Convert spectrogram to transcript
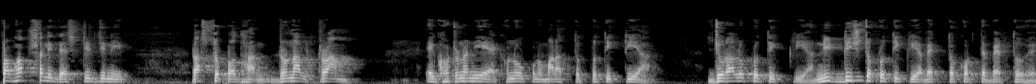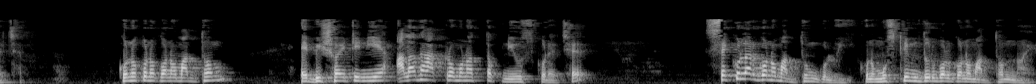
প্রভাবশালী দেশটির যিনি রাষ্ট্রপ্রধান ডোনাল্ড ট্রাম্প, এ ঘটনা নিয়ে এখনও কোনো মারাত্মক প্রতিক্রিয়া, জোরালো প্রতিক্রিয়া, নির্দিষ্ট প্রতিক্রিয়া ব্যক্ত করতে ব্যর্থ হয়েছে কোনো কোনো গণমাধ্যম এ বিষয়টি নিয়ে আলাদা আক্রমণাত্মক নিউজ করেছে। সেকুলার গণমাধ্যমগুলোই, কোনো মুসলিম দুর্বল গণমাধ্যম নয়।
